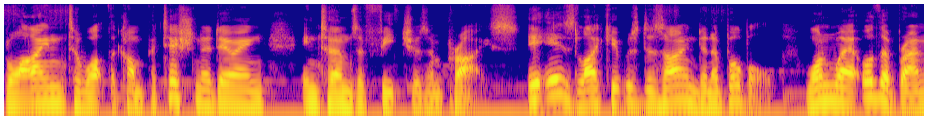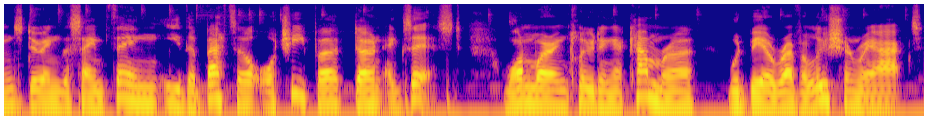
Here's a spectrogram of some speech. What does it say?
blind to what the competition are doing in terms of features and price. It is like it was designed in a bubble, one where other brands doing the same thing, either better or cheaper, don't exist, one where including a camera would be a revolutionary act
